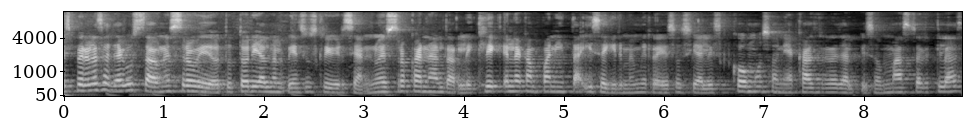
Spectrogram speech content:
Espero les haya gustado nuestro video tutorial. No olviden suscribirse a nuestro canal, darle click en la campanita y seguirme en mis redes sociales como Sonia Cáceres Rayal Piso Masterclass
